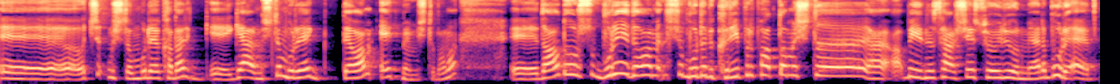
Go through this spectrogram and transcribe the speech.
ee, çıkmıştım. Buraya kadar e, gelmiştim. Buraya devam etmemiştim ama. E, daha doğrusu buraya devam etmiştim. Burada bir creeper patlamıştı. Yani bildiğiniz her şeyi söylüyorum yani. Buraya evet.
